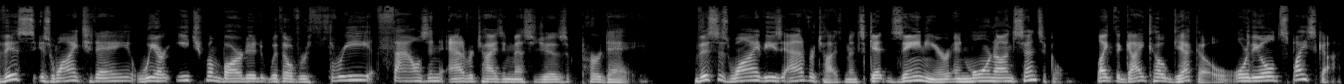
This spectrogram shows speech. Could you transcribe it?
This is why today we are each bombarded with over 3,000 advertising messages per day. This is why these advertisements get zanier and more nonsensical, like the Geico Gecko or the Old Spice guy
